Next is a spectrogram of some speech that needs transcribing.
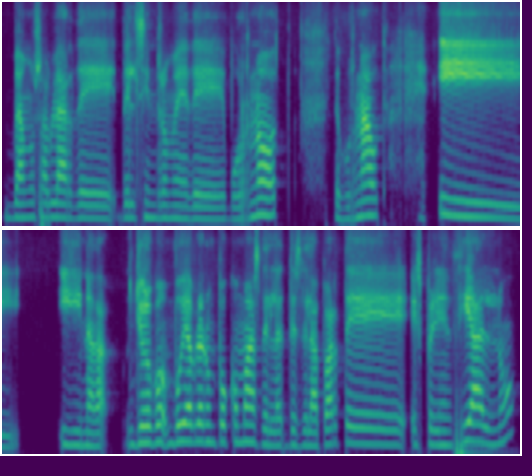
Vamos a hablar de, del síndrome de burnout, de burnout y, y nada, yo voy a hablar un poco más desde la parte experiencial, ¿no?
